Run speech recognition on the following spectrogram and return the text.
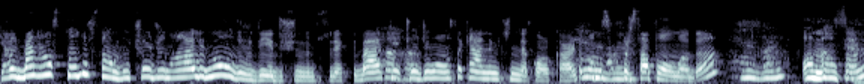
yani ben hasta olursam bu çocuğun hali ne olur diye düşündüm sürekli. Belki Aha. çocuğum olsa kendim için de korkardım ama fırsat olmadı. Ondan sonra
